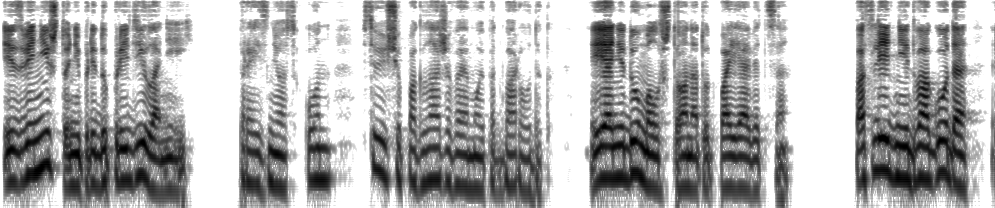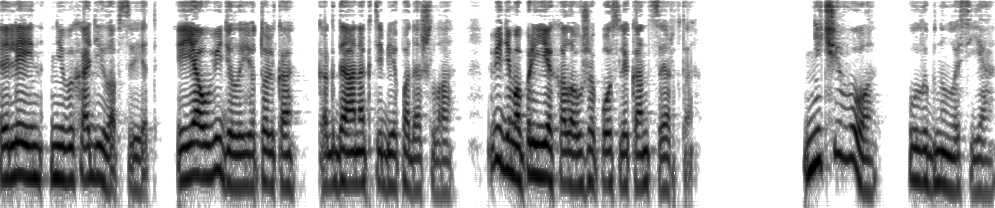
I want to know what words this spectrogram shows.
«Извини, что не предупредил о ней», — произнес он, все еще поглаживая мой подбородок. «Я не думал, что она тут появится. Последние два года Элейн не выходила в свет, и я увидел ее только, когда она к тебе подошла. Видимо, приехала уже после концерта». «Ничего», — улыбнулась я.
